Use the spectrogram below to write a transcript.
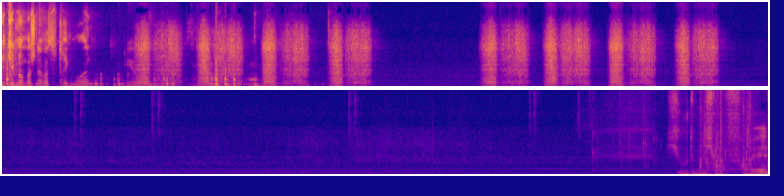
Ich geh mir mal schnell was zu trinken holen. Jo. Gut, dann bin ich wieder voll.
